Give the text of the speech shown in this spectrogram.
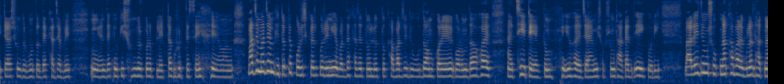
এটা সুন্দর মতো দেখা যাবে। দেখেন কি সুন্দর করে প্লেটটা ঘুরতেছে। মাঝে মাঝে আমি ভিতরটা পরিষ্কার করে নিই আবার দেখা যায় তৈলত্ব খাবার যদি উদম করে গরম দেওয়া হয় আহ, ছেটে একদম ই হয়ে যায়। আমি সবসময় ঢাকা দিয়েই করি। আর এই যেমন শুকনা খাবার এগুলো ঢাকনা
